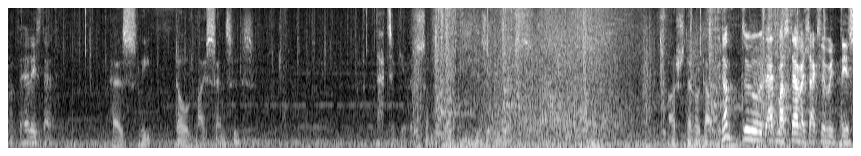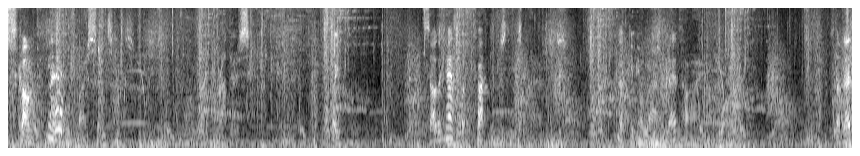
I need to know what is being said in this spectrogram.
What the hell is that? Has sleep dulled my senses? That's a given. Something is amiss. We don't do that much damage actually with this comp. dulled my senses. My brothers. Wait. Saw the cat? What the fuck? These lands, Not give me the permission land for that. I are one. Stop that.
